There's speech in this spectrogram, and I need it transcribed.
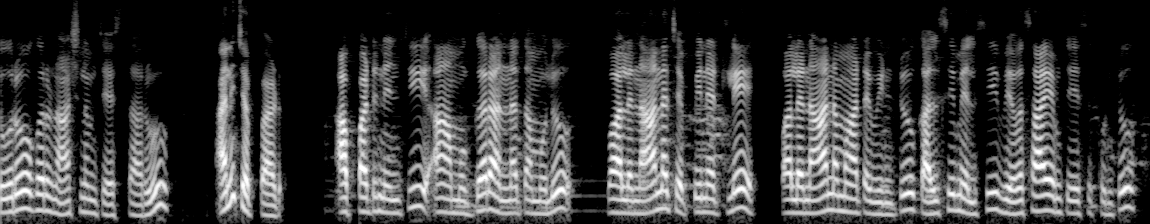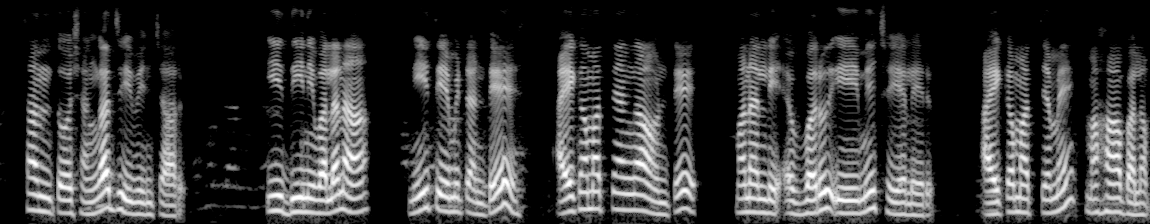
ఎవరో ఒకరు నాశనం చేస్తారు అని చెప్పాడు. అప్పటి నుంచి ఆ ముగ్గురు అన్నతమ్ములు వాళ్ళ నాన్న చెప్పినట్లే వాళ్ళ నాన్న మాట వింటూ కలిసిమెలిసి వ్యవసాయం చేసుకుంటూ సంతోషంగా జీవించారు. ఈ దీని వలన నీతి ఏమిటంటే ఐకమత్యంగా ఉంటే మనల్ని ఎవ్వరూ ఏమీ చేయలేరు. ఐకమత్యమే మహాబలం.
